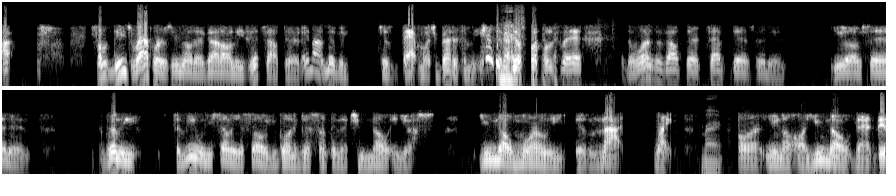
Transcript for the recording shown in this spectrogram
I some these rappers, you know, that got all these hits out there, they're not living just that much better than me. you know what I'm saying? The ones that's out there tap dancing and you know what I'm saying, and really, to me, when you're selling your soul, you're going against something that you know in your, you know, morally is not right. Right. Or, you know, or you know that this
